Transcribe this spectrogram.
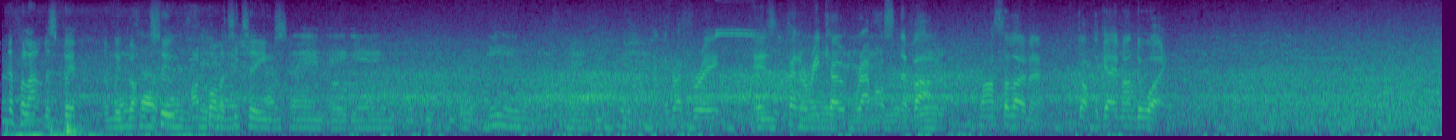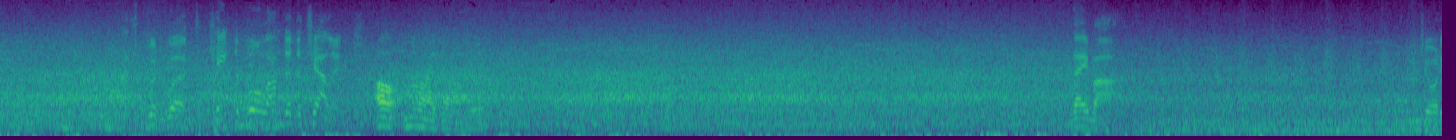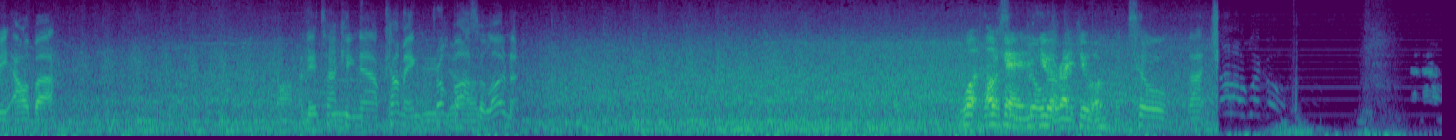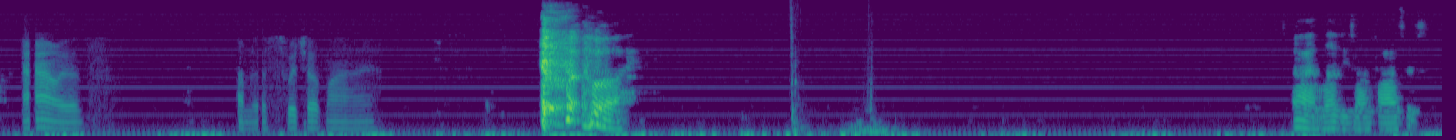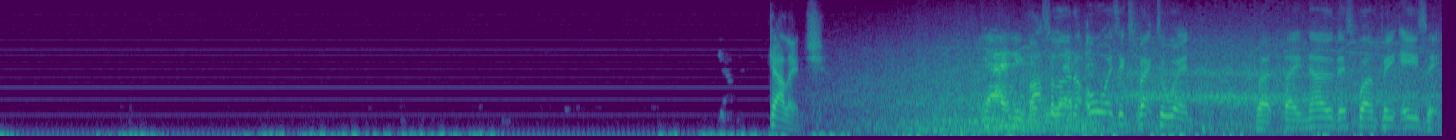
wonderful atmosphere, and we've got two high-quality teams. I'm game of 14 And the referee is Federico Ramos Navarro. Barcelona got the game underway. That's good work to keep the ball under the challenge. Oh, my god, dude. Neymar. Jordi Alba. And the attacking now coming from Barcelona. What? Promising Okay, give it build-up right to him. Until that Now it's I'm gonna switch up my oh, I love these on pauses. Challenge. Yeah. Barcelona always expect to win, but they know this won't be easy.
